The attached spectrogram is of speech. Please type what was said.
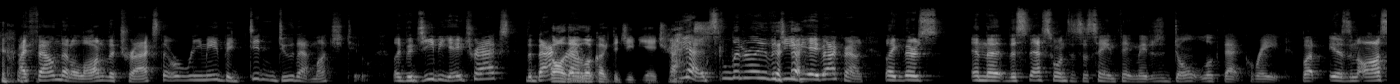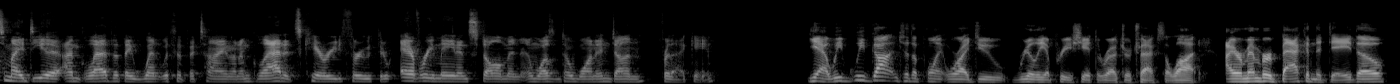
I found that a lot of the tracks that were remade, they didn't do that much to. Like the GBA tracks, the background. Oh, they look like the GBA tracks. Yeah, it's literally the GBA background. Like there's and the the SNES ones, it's the same thing. They just don't look that great, but is an awesome idea. I'm glad that they went with it at the time, and I'm glad it's carried through through every main installment and wasn't a one and done for that game. Yeah, we've we've gotten to the point where I do really appreciate the retro tracks a lot. I remember back in the day though,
